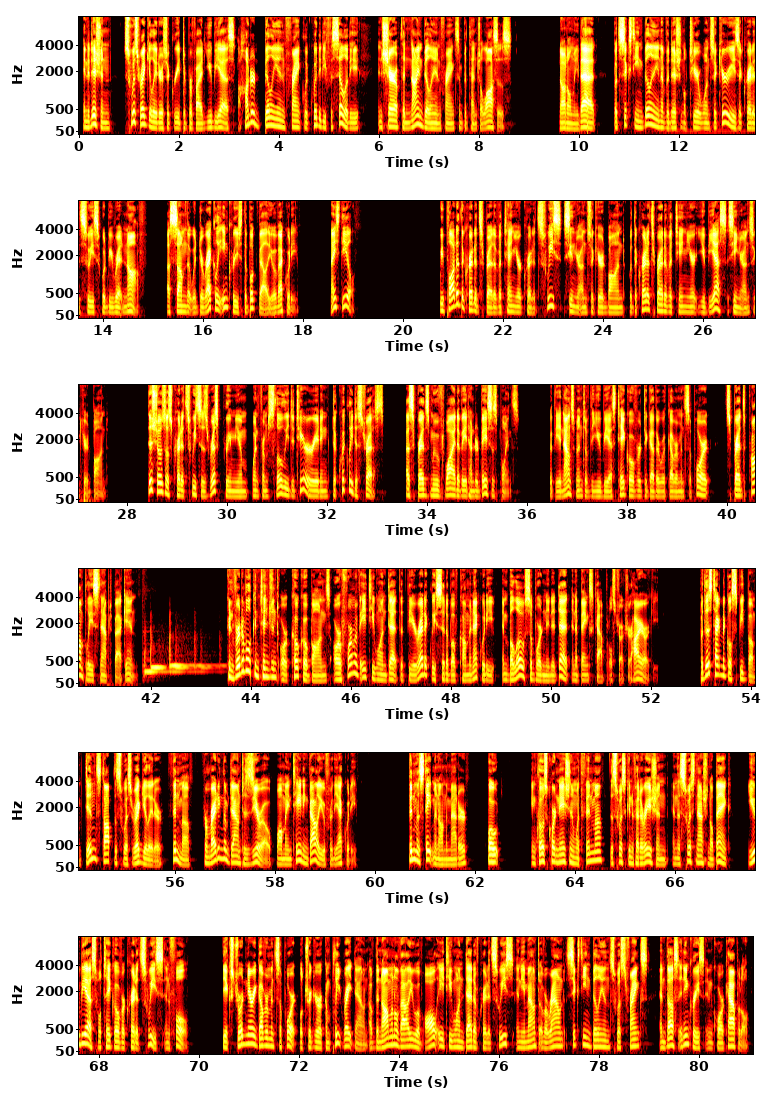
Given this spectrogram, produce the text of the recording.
In addition, Swiss regulators agreed to provide UBS a 100 billion franc liquidity facility and share up to 9 billion francs in potential losses. Not only that, but 16 billion of additional tier 1 securities at Credit Suisse would be written off, a sum that would directly increase the book value of equity. Nice deal. We plotted the credit spread of a 10 year Credit Suisse senior unsecured bond with the credit spread of a 10 year UBS senior unsecured bond. This shows us Credit Suisse's risk premium went from slowly deteriorating to quickly distressed, as spreads moved wide of 800 basis points. With the announcement of the UBS takeover together with government support, spreads promptly snapped back in. Convertible contingent or COCO bonds are a form of AT1 debt that theoretically sit above common equity and below subordinated debt in a bank's capital structure hierarchy. But this technical speed bump didn't stop the Swiss regulator, FINMA, from writing them down to zero while maintaining value for the equity. FINMA's statement on the matter quote, In close coordination with FINMA, the Swiss Confederation, and the Swiss National Bank, UBS will take over Credit Suisse in full the extraordinary government support will trigger a complete write down of the nominal value of all AT1 debt of Credit Suisse in the amount of around 16 billion Swiss francs and thus an increase in core capital.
